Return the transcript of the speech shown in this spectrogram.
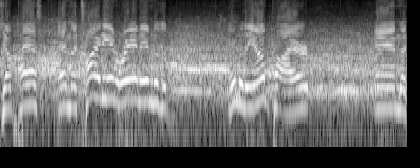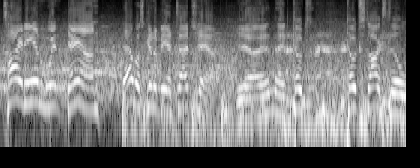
jump pass, and the tight end ran into the into the umpire, and the tight end went down. That was going to be a touchdown. Yeah, and, and Coach Coach Stockstill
